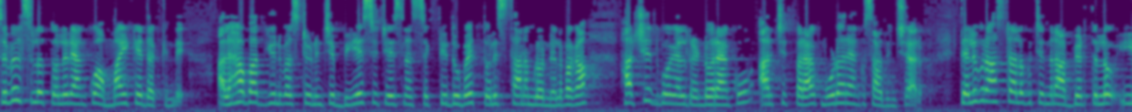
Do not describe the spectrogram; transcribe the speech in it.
సివిల్స్లో తొలి ర్యాంకు అమ్మాయికే దక్కింది. అలహాబాద్ యూనివర్సిటీ నుంచి బీఎస్సీ చేసిన శక్తి దుబే తొలి స్థానంలో నిలవగా హర్షిత్ గోయల్ రెండో ర్యాంకు అర్చిత్ పరాగ్ మూడో ర్యాంకు సాధించారు. తెలుగు రాష్ట్రాలకు చెందిన అభ్యర్థుల్లో ఈ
